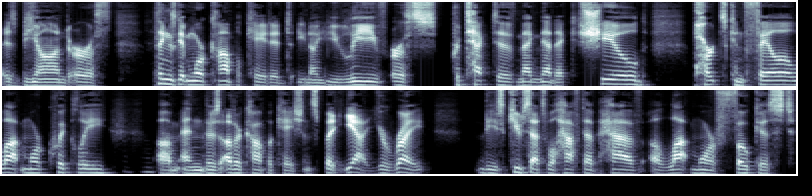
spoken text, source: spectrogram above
is beyond Earth. Things get more complicated. You know, you leave Earth's protective magnetic shield. Parts can fail a lot more quickly, mm-hmm. um, and there's other complications. But yeah, you're right. These CubeSats will have to have a lot more focused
